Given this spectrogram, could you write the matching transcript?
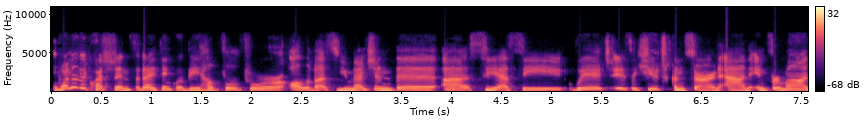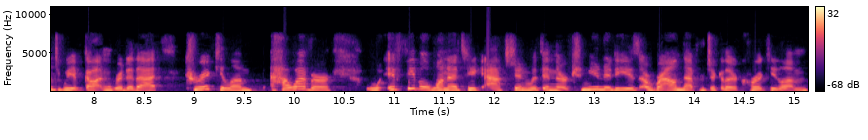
one of the questions that I think would be helpful for all of us, you mentioned the uh, CSE, which is a huge concern. And in Vermont, we have gotten rid of that curriculum. However, if people want to take action within their communities around that particular curriculum,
